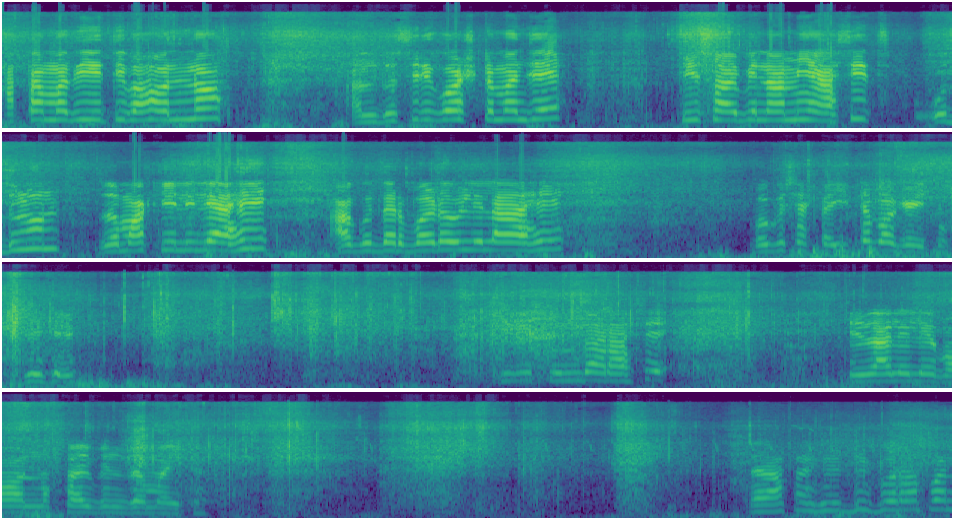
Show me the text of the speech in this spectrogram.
हातामध्ये येते भावांनो आणि दुसरी गोष्ट म्हणजे ती सोयाबीन आम्ही अशीच उधळून जमा केलेली आहे अगोदर बडवलेला आहे. बघू शकता इथं बघायचं किती सुंदर असे हे झालेले भावांना सोयाबीन जमायचं तर आता हे ढिगोरा पण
